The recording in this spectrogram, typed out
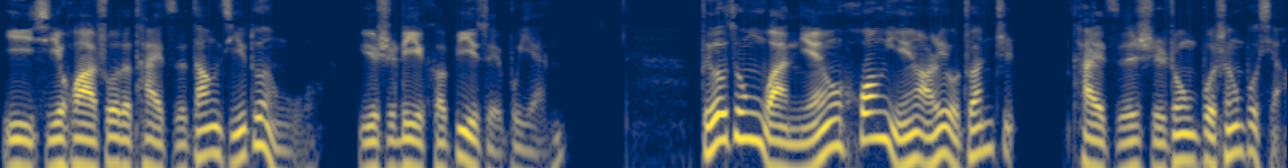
一席话说的太子当即顿悟。于是立刻闭嘴不言。德宗晚年荒淫而又专制，太子始终不声不响，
